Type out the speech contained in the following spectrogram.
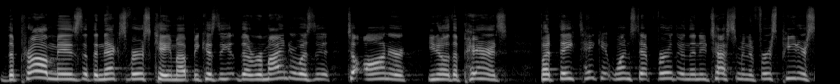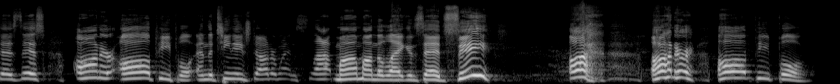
The problem is that the next verse came up because the, the reminder was to honor, you know, the parents. But they take it one step further in the New Testament, and First Peter says this honor all people. And the teenage daughter went and slapped mom on the leg and said, See? Ah, honor all people,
